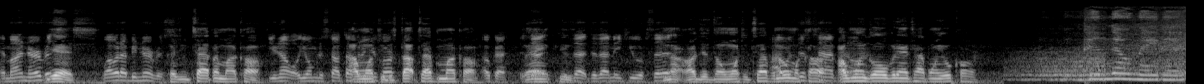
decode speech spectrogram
Am I nervous? Yes. Why would I be nervous? because you tapping my car. you know what you want me to stop tapping? I talking want you your to stop tapping my car. Okay. Is Thank that, you. Does that, does that make you upset? No, I just don't want you tapping I was on my just car. tapping I on wouldn't go over there and tap on your car. Pendo made it.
